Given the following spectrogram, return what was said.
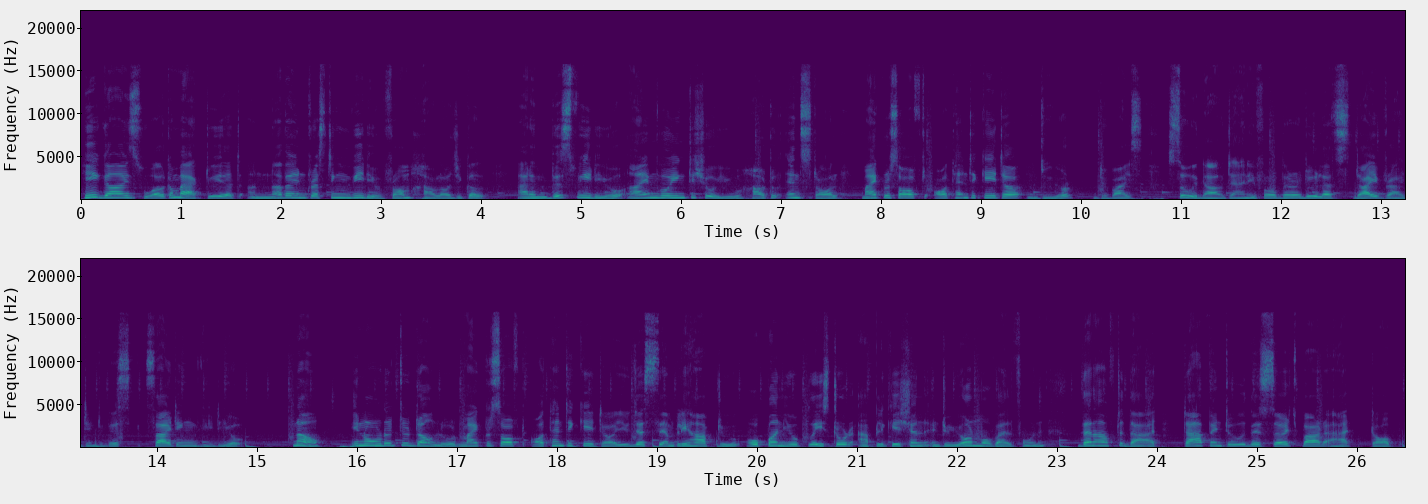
Hey guys, welcome back to yet another interesting video from HowLogical. And in this video, I am going to show you how to install Microsoft Authenticator into your device. So without any further ado, let's dive right into this exciting video. Now, in order to download Microsoft Authenticator, you just simply have to open your Play Store application into your mobile phone. Then after that, tap into this search bar at top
